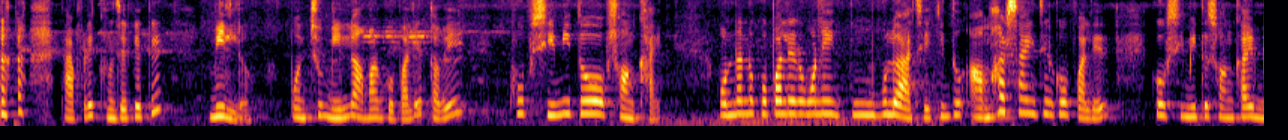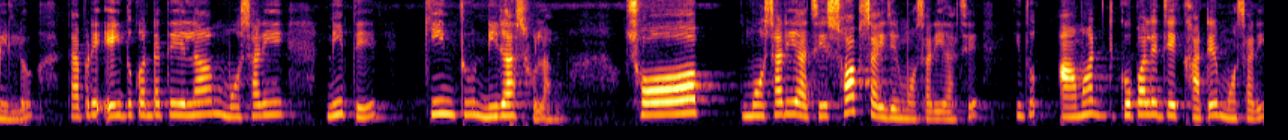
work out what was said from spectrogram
তারপরে খুঁজে পেতে মিলল। পঞ্চু মিলল আমার গোপালে তবে খুব সীমিত সংখ্যায়। অন্যান্য গোপালের অনেকগুলো আছে, কিন্তু আমার সাইজের গোপালের খুব সীমিত সংখ্যায় মিলল। তারপরে এই দোকানটাতে এলাম, মশারি নিতে কিন্তু নিরাশ হলাম। সব মশারি আছে, সব সাইজের মশারি আছে, কিন্তু আমার গোপালের যে খাটের মশারি,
